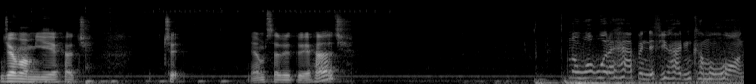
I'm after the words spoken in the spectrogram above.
Gdzie mam jechać? Czy... Ja mam serio tu jechać? I don't know what would have happened if you hadn't come along.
